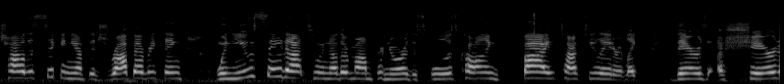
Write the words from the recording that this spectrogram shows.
child is sick and you have to drop everything. When you say that to another mompreneur the school is calling bye talk to you later. Like there's a shared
